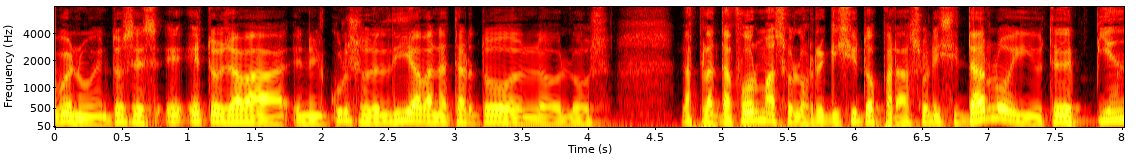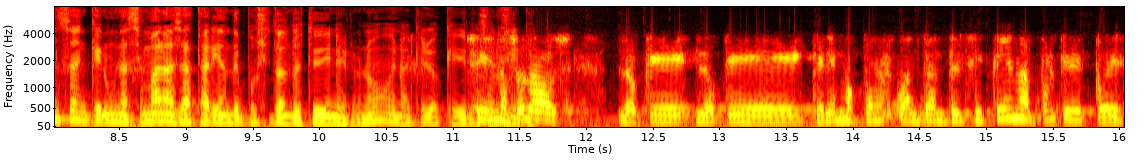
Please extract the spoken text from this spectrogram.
bueno, entonces esto ya va, en el curso del día van a estar todos los las plataformas o los requisitos para solicitarlo y ustedes piensan que en una semana ya estarían depositando este dinero, ¿no? En aquellos que Sí, nosotros lo que lo que queremos poner cuanto antes el sistema porque después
